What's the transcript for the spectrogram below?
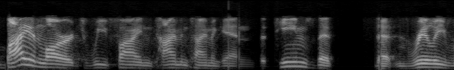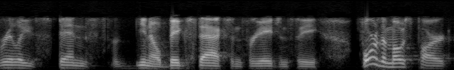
by and large, we find time and time again the teams that that really really spend you know big stacks in free agency, for the most part,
